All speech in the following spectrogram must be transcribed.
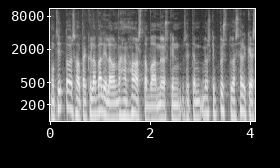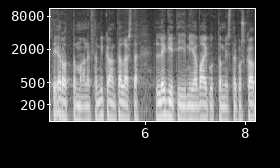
mutta sitten toisaalta kyllä välillä on vähän haastavaa myöskin, sitten myöskin pystyä selkeästi erottamaan, että mikä on tällaista legitiimiä vaikuttamista, koska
